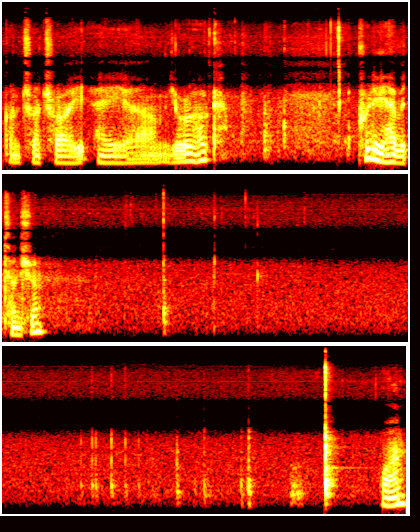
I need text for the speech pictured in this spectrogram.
going to try, try a um, Euro hook pretty heavy tension one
